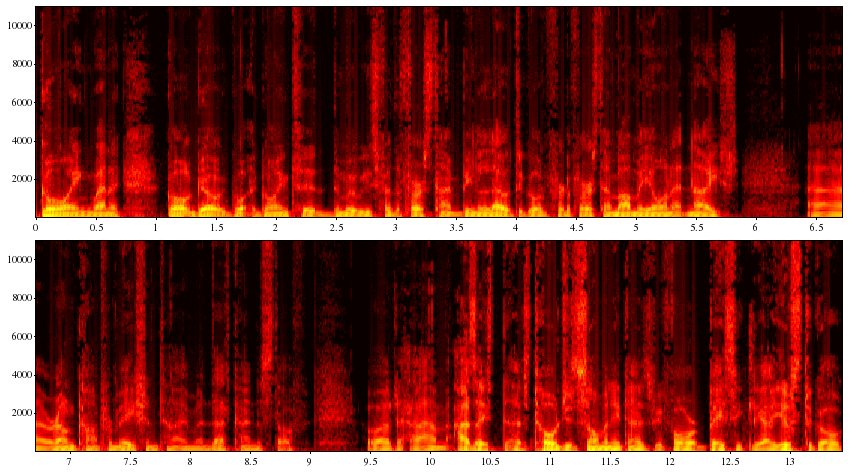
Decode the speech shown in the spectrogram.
going when I go, go, go going to the movies for the first time, being allowed to go for the first time on my own at night uh, around confirmation time and that kind of stuff. But um, as I, I've told you so many times before, basically I used to go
